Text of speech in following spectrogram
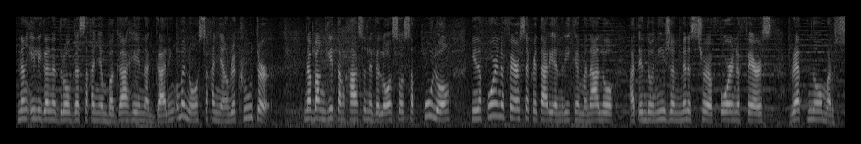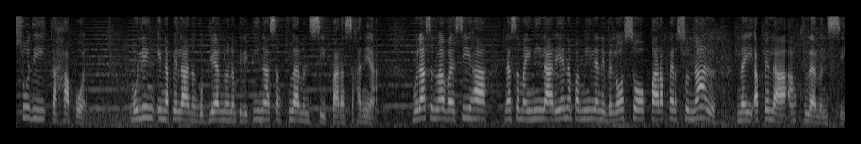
ng iligal na droga sa kanyang bagahe na galing umano sa kanyang recruiter. Nabanggit ang kaso ni Veloso sa pulong ni na Foreign Affairs Secretary Enrique Manalo at Indonesian Minister of Foreign Affairs Retno Marsudi kahapon. Muling inapela ng gobyerno ng Pilipinas ang clemency para sa kanya. Mula sa Nueva Ecija, nasa Maynila rin ang pamilya ni Veloso para personal na iapela ang clemency.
